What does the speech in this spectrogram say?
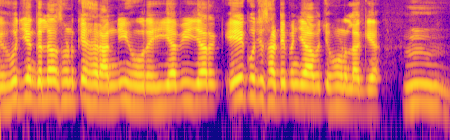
ਇਹੋ ਜਿਹੀਆਂ ਗੱਲਾਂ ਸੁਣ ਕੇ ਹੈਰਾਨੀ ਹੋ ਰਹੀ ਆ ਵੀ ਯਾਰ ਇਹ ਕੁਝ ਸਾਡੇ ਪੰਜਾਬ 'ਚ ਹੋਣ ਲੱਗ ਗਿਆ। ਹੂੰ।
